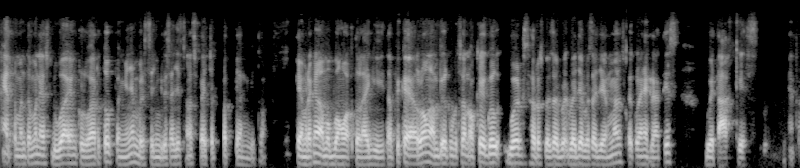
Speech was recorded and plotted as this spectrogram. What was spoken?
kayak teman-teman S2 yang keluar tuh pengennya bahasa Inggris aja supaya cepet kan gitu. Kayak mereka nggak mau buang waktu lagi. Tapi kayak lo ngambil keputusan oke okay, gue gue harus belajar belajar bahasa Jerman supaya kuliahnya gratis gue takis gitu.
